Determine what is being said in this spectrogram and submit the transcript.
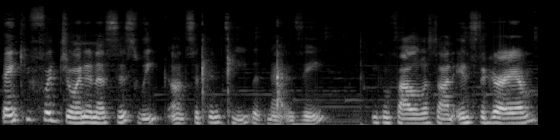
Thank you for joining us this week on Sipping Tea with Nat and Z. You can follow us on Instagram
